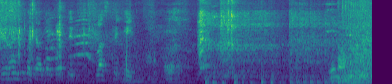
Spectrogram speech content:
Pero hindi masyadong plastic. Plastic eh. Yun o.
